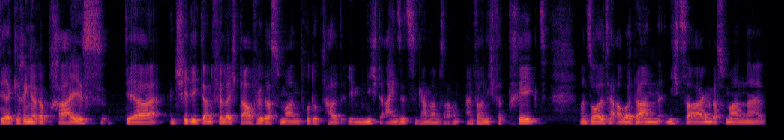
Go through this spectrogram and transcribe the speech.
Der geringere Preis, der entschädigt dann vielleicht dafür, dass man ein Produkt halt eben nicht einsetzen kann, weil man es einfach nicht verträgt. Man sollte aber dann nicht sagen, dass man äh,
